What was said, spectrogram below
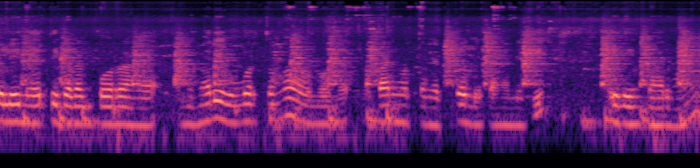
சொல்லி நேர்த்தி கடன் போடுறாங்க. இந்த மாதிரி ஒவ்வொருத்தவங்க ஒன்று ஒன்று பாருங்க ஒருத்தவங்க எடுத்துகிட்டு வந்திருக்காங்க இன்றைக்கி இதையும் பாருங்கள்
